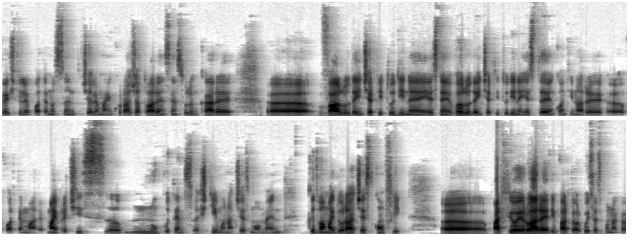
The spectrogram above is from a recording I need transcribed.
veștile poate nu sunt cele mai încurajatoare, în sensul în care uh, valul de incertitudine este, valul de incertitudine este în continuare uh, foarte mare. Mai precis, uh, nu putem să știm în acest moment cât va mai dura acest conflict. Uh, ar fi o eroare din partea oricui să spună că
